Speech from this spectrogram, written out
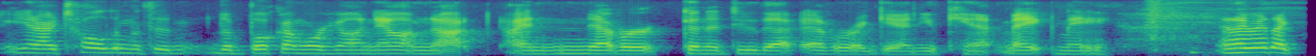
you know, I told them with the, the book I'm working on now, I'm not, I'm never going to do that ever again. You can't make me. And they were like,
